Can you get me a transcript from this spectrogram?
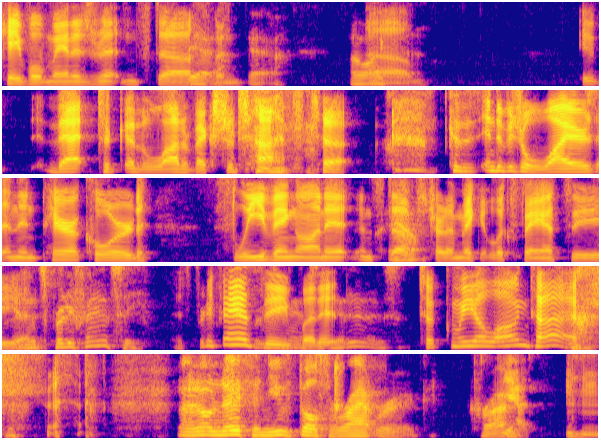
Cable management and stuff. Yeah, and, yeah. I like um, that. It, that took a lot of extra time to because it's individual wires and then paracord sleeving on it and stuff yeah. to try to make it look fancy. Yeah, it's pretty fancy. It's pretty fancy, pretty fancy but it, it is. took me a long time. I know Nathan, you've built a rat rig, correct? Yeah. Mm-hmm.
